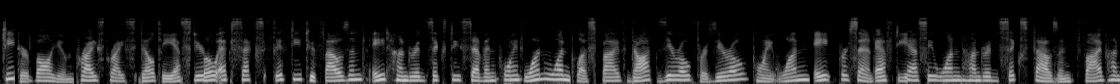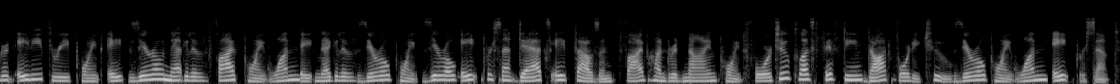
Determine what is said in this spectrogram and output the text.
Ticker volume price price delta S0XX 52867.11 plus 5.0 for 0.18% FTSE 106583.80 negative 5.18 negative 0.08% DAX 8509.42 plus 15.42 0.18%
